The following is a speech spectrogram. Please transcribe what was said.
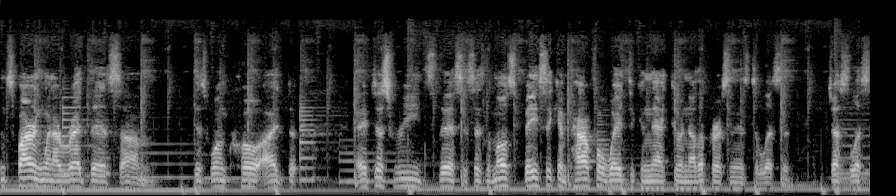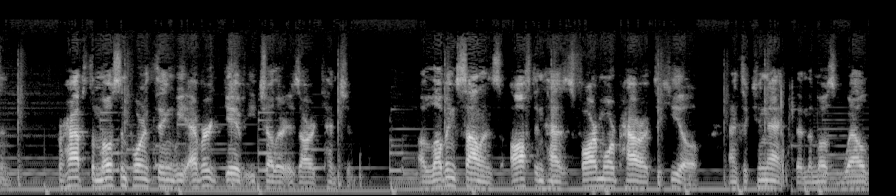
inspiring when i read this um, this one quote. I it just reads this. It says the most basic and powerful way to connect to another person is to listen. Just listen. Perhaps the most important thing we ever give each other is our attention. A loving silence often has far more power to heal and to connect than the most well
